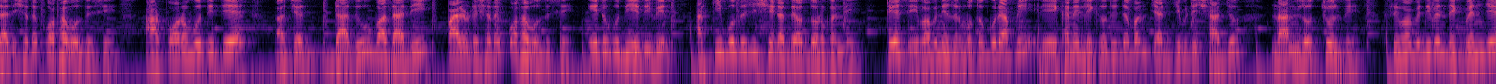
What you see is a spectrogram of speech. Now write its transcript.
দাদির সাথে কথা বলতেছে। আর পরবর্তীতে হচ্ছে দাদু বা দাদি পাইলটের সাথে কথা বলতেছে। এটুকু দিয়ে দিবেন। আর কি বলতেছি সেটা দেওয়ার দরকার নেই। ঠিক আছে? এভাবে নিজের মতো করে আপনি এখানে লিখেও দিতে পারেন চ্যাট জিবিটির সাহায্য না নিলেও চলবে। সেভাবে দিবেন, দেখবেন যে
